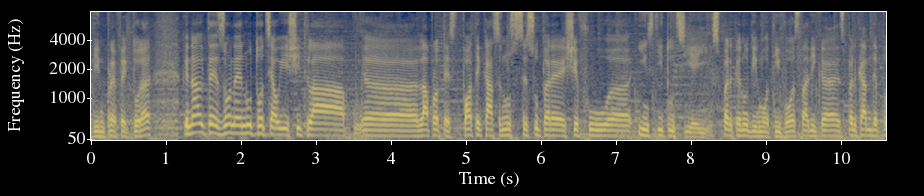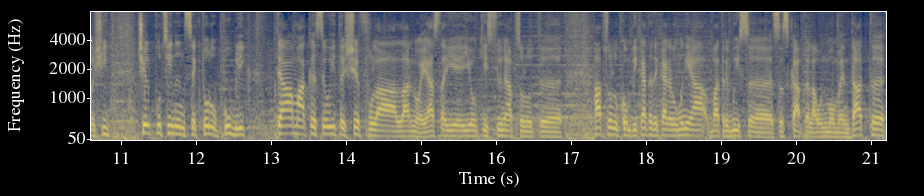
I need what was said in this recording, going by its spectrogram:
din prefectură. În alte zone nu toți au ieșit la, la protest. Poate ca să nu se supere șeful instituției. Sper că nu din motivul ăsta, adică sper că am depășit cel puțin în sectorul public teama că se uită șeful la, la noi. Asta e, e o chestiune absolut, absolut complicată de care România va trebui să, să scape la un moment dat.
